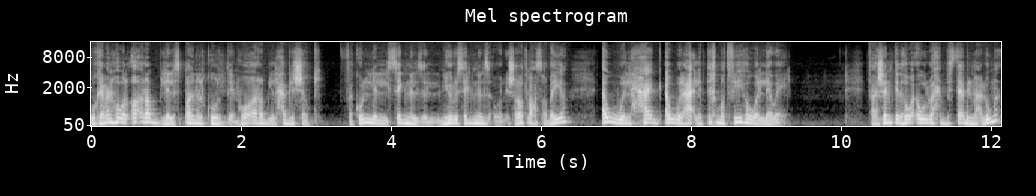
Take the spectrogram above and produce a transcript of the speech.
وكمان هو الأقرب لل spinal cord يعني هو أقرب للحبل الشوكي. فكل ال signals ال neuro signals أو الإشارات العصبية أول حاجة أول عقل بتخبط فيه هو اللاواعي فعشان كده هو أول واحد بيستقبل معلومة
